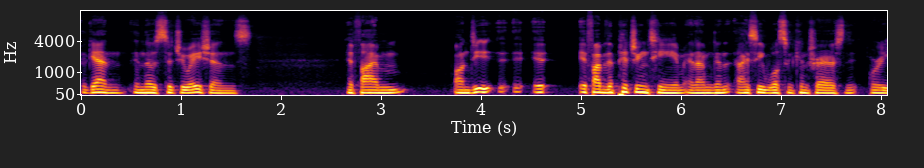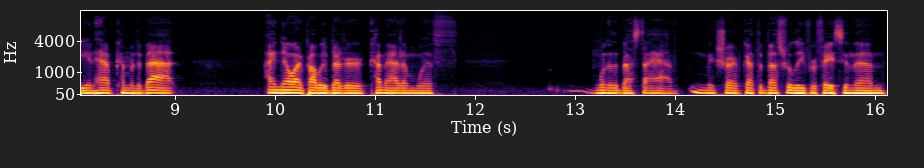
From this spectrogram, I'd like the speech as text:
again, in those situations, if I'm on D, if I'm the pitching team and I'm gonna, I see Willson Contreras or Ian Happ coming to bat, I know I probably better come at him with one of the best I have. Make sure I've got the best reliever facing them.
